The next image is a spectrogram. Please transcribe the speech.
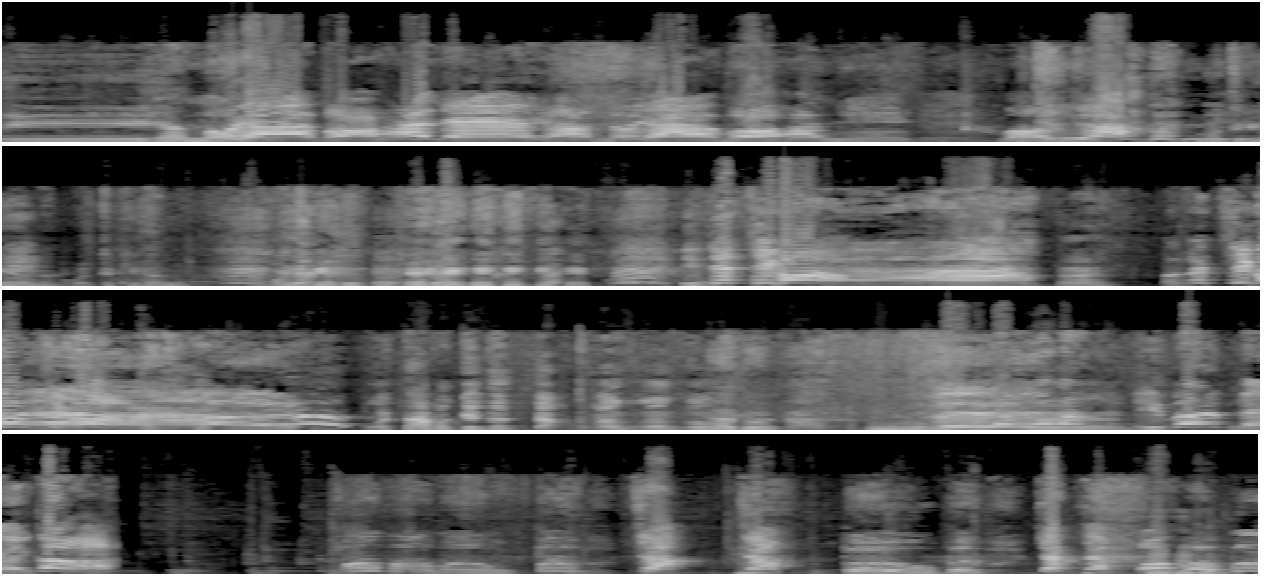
뭐하니. 연우야 뭐하니 연우야 뭐하니? 뭐야? 어떻게 현우 어떻게 현우 어떻게 이제 찍어! 아, 오늘 찍어 찍어! 옷다 벗겨졌다. 아구 아구 네. 이번 내가 뿌뿌뿌뿌 짝짝 뿌뿌 짝짝 뿌뿌뿌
